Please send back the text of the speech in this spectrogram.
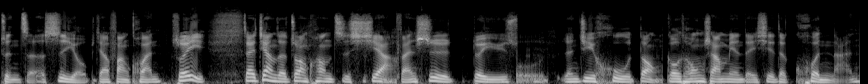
准则是有比较放宽。所以在这样的状况之下，凡是对于所人际互动、沟通上面的一些的困难，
